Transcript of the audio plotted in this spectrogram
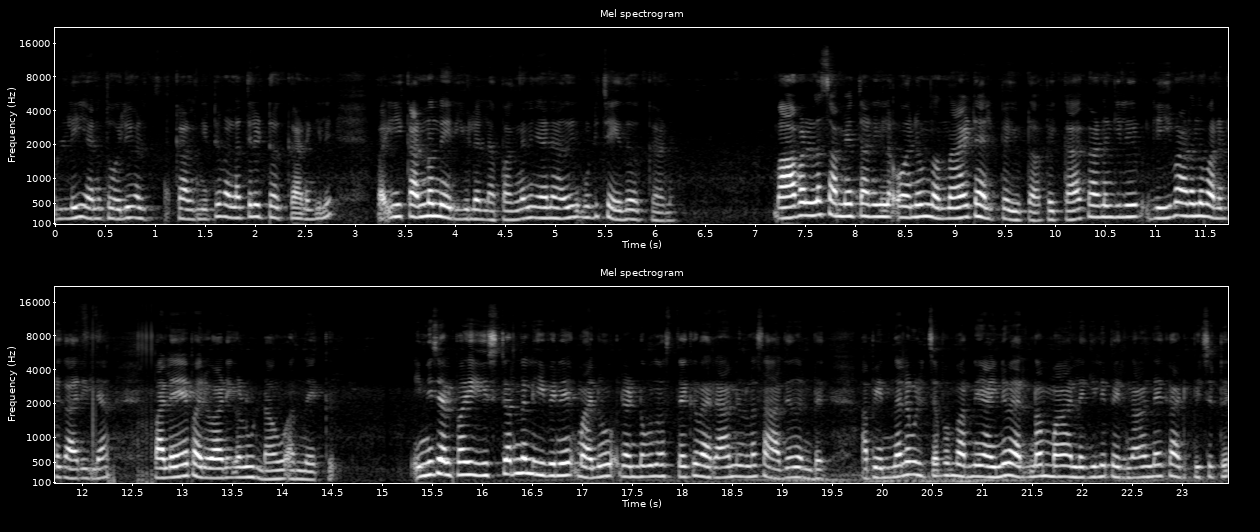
ഉള്ളി ഞാൻ തൊലി കള കളഞ്ഞിട്ട് വെള്ളത്തിലിട്ട് വെക്കുകയാണെങ്കിൽ ഈ കണ്ണൊന്നും എരിയില്ലല്ലോ അപ്പോൾ അങ്ങനെ ഞാൻ അത് കൂടി ചെയ്ത് വെക്കുകയാണ്. വാവുള്ള സമയത്താണെങ്കിൽ ഓനും നന്നായിട്ട് ഹെൽപ്പ് ചെയ്യും കേട്ടോ. അപ്പോൾ ഇക്കാക്കാണെങ്കിൽ ലീവാണെന്ന് പറഞ്ഞിട്ട് കാര്യമില്ല. പല പരിപാടികളും ഉണ്ടാവും അന്നേക്ക്. ഇനി ചിലപ്പോൾ ഈസ്റ്ററിന്റെ ലീവിന് മനു രണ്ട് മൂന്ന് ദിവസത്തേക്ക് വരാനുള്ള സാധ്യത ഉണ്ട് അപ്പോൾ ഇന്നലെ വിളിച്ചപ്പം പറഞ്ഞു അതിന് വരണം അമ്മ അല്ലെങ്കിൽ പെരുന്നാളിലേക്ക് അടുപ്പിച്ചിട്ട്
